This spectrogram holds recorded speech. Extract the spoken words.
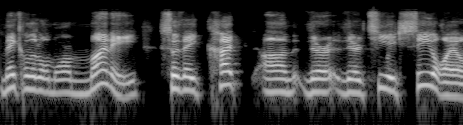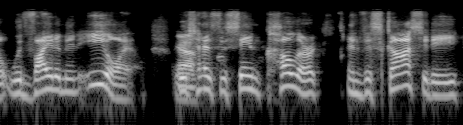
make a little more money, so they cut um, their their THC oil with vitamin E oil, which yeah. has the same color and viscosity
